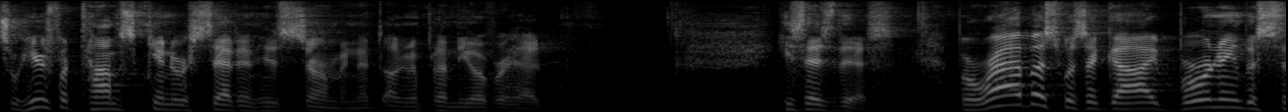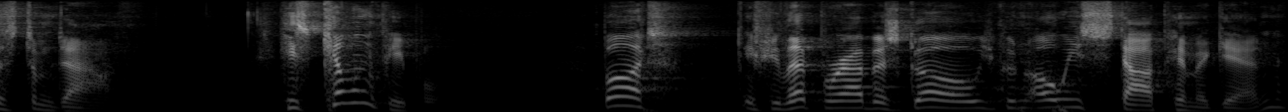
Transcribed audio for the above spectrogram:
So here's what Tom Skinner said in his sermon. I'm going to put on the overhead. He says this Barabbas was a guy burning the system down. He's killing people. But if you let Barabbas go, you can always stop him again.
